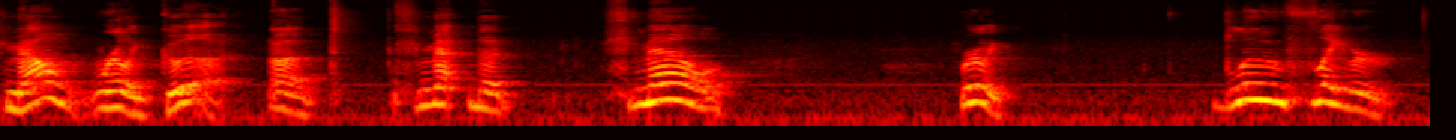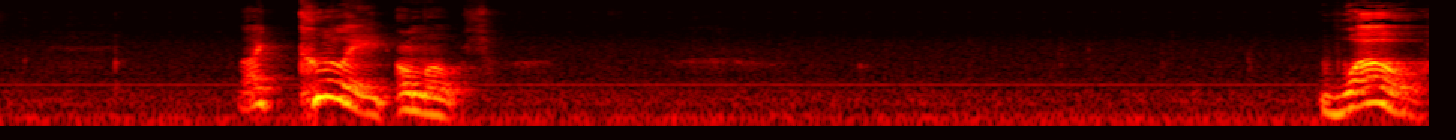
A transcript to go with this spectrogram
Smell really good. Uh, smell the smell really blue flavor. Like Kool-Aid almost. Whoa.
